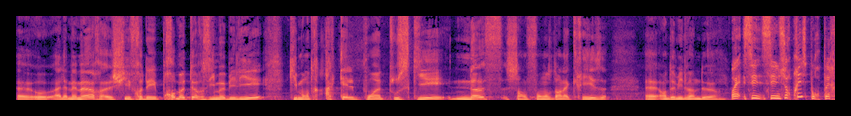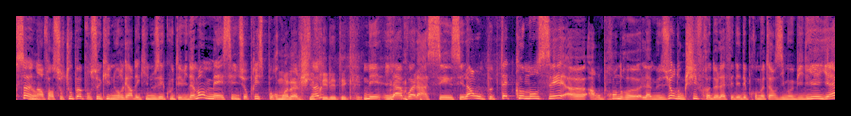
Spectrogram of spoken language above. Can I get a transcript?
à la même heure. Chiffres des promoteurs immobiliers qui montrent à quel point tout ce qui est neuf s'enfonce dans la crise. Euh, en 2022. Hein. Ouais, c'est une surprise pour personne. Hein. Enfin, surtout pas pour ceux qui nous regardent et qui nous écoutent, évidemment, mais c'est une surprise pour Au moins là, le chiffre, il est écrit. Mais là, voilà, c'est là où on peut peut-être commencer euh, à en prendre la mesure. Donc, chiffre de la Fédé des promoteurs immobiliers hier.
